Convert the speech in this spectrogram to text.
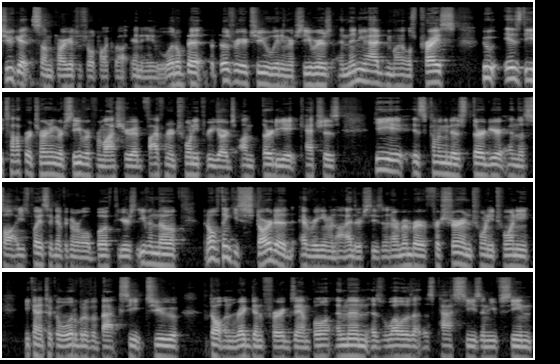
to get some targets, which we'll talk about in a little bit. But those were your two leading receivers. And then you had Myles Price, who is the top returning receiver from last year. He had 523 yards on 38 catches. He is coming into his third year in the slot. He's played a significant role both years, even though I don't think he started every game in either season. I remember for sure in 2020, he kind of took a little bit of a backseat to Dalton Rigdon, for example. And then as well as that this past season, you've seen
